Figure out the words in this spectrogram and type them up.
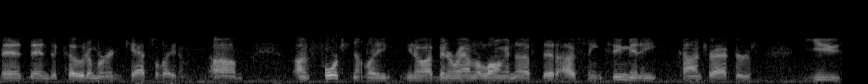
than, than to coat them or encapsulate them. Um, unfortunately, you know, I've been around long enough that I've seen too many contractors use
